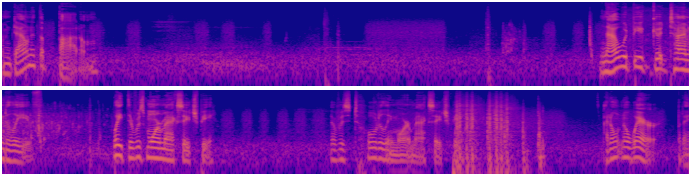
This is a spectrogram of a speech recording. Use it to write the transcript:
I'm down at the bottom. Now would be a good time to leave. Wait, there was more max HP. There was totally more max HP. I don't know where, but I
